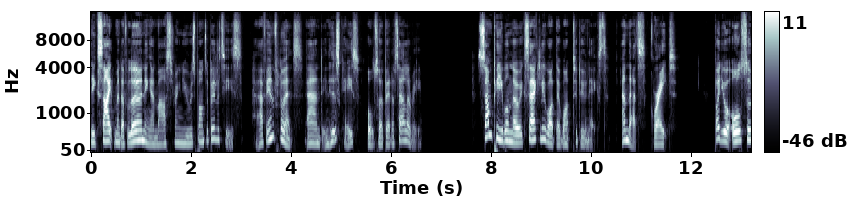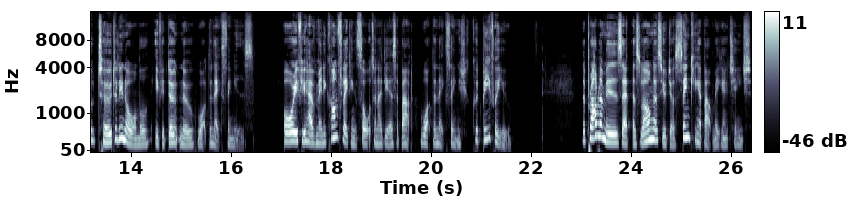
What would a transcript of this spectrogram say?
the excitement of learning and mastering new responsibilities, have influence, and in his case, also a better salary. Some people know exactly what they want to do next, and that's great. But you're also totally normal if you don't know what the next thing is. Or if you have many conflicting thoughts and ideas about what the next thing could be for you. The problem is that as long as you're just thinking about making a change,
